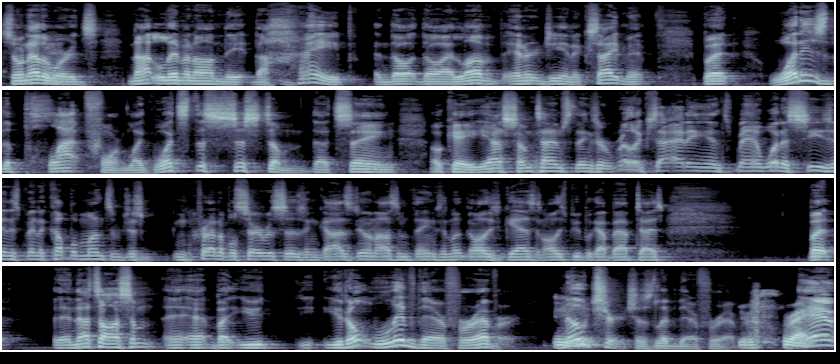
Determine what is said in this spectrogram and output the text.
So in other okay. words, not living on the the hype, and though though I love energy and excitement, but what is the platform? Like what's the system that's saying, okay, yeah, sometimes things are real exciting and it's man, what a season. It's been a couple months of just incredible services and God's doing awesome things and look at all these guests and all these people got baptized. But and that's awesome, but you you don't live there forever. Mm-hmm. No church has lived there forever. right.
